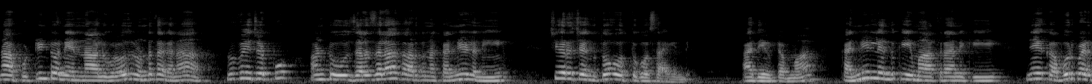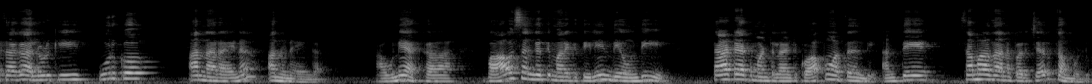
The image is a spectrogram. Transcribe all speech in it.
నా పుట్టింటో నేను నాలుగు రోజులు ఉండదగనా నువ్వే చెప్పు అంటూ జలజలా కారుతున్న కన్నీళ్ళని చీరచెంగుతో ఒత్తుకోసాగింది. అదేమిటమ్మా కన్నీళ్ళు ఎందుకు ఈ మాత్రానికి? నే కబురు పెడతాగా అల్లుడికి? ఊరుకో అన్నారాయన అనునయంగా. అవునే అక్క భావ సంగతి మనకి తెలియందే ఉంది. తాటాకు మంట లాంటి కోపం అతనిది. అంతే సమాధానపరిచారు తమ్ముళ్ళు.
